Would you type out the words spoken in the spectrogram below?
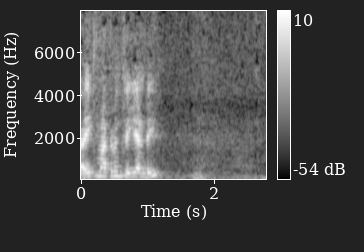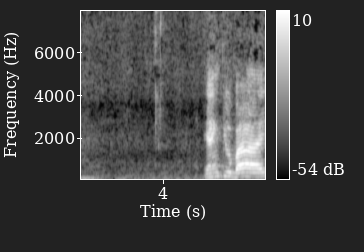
లైక్ మాత్రం చెయ్యండి. థ్యాంక్ యూ బాయ్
